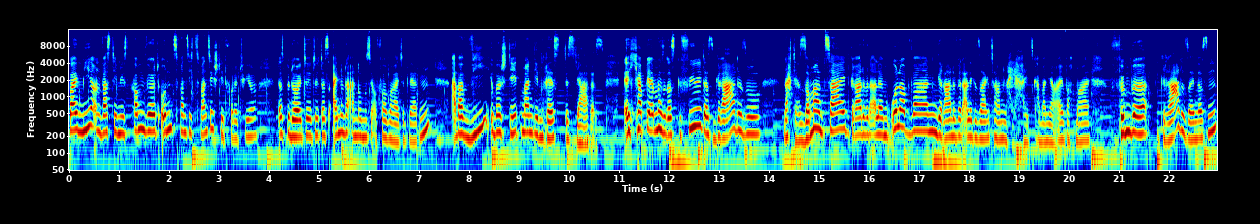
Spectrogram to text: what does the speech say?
bei mir und was demnächst kommen wird. Und 2020 steht vor der Tür. Das bedeutet, das ein oder andere muss ja auch vorbereitet werden. Aber wie übersteht man den Rest des Jahres? Ich habe ja immer so das Gefühl, dass gerade so nach der Sommerzeit, gerade wenn alle im Urlaub waren, gerade wenn alle gesagt haben, naja, jetzt kann man ja einfach mal fünfe gerade sein lassen,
